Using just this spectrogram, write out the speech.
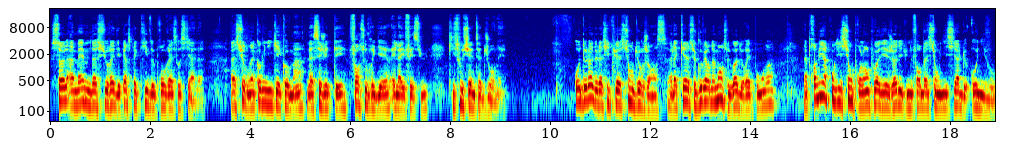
seul à même d'assurer des perspectives de progrès social, assure un communiqué commun la CGT, Force ouvrière et la FSU qui soutiennent cette journée. Au-delà de la situation d'urgence à laquelle ce gouvernement se doit de répondre, la première condition pour l'emploi des jeunes est une formation initiale de haut niveau,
